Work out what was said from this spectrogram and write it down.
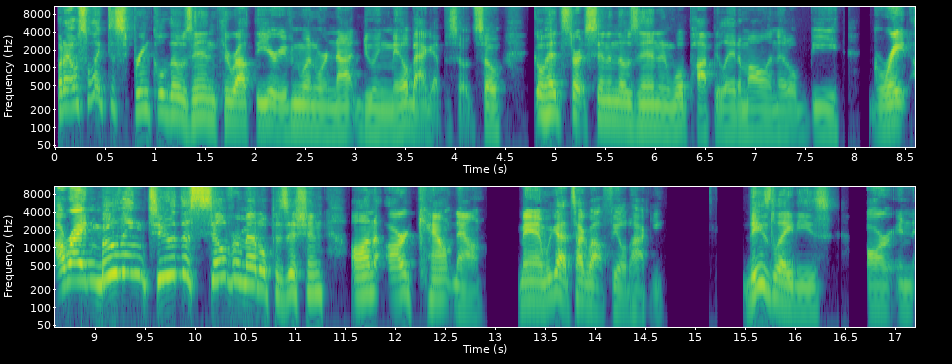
but I also like to sprinkle those in throughout the year, even when we're not doing mailbag episodes. So go ahead, start sending those in and we'll populate them all and it'll be great. All right, moving to the silver medal position on our countdown. Man, we got to talk about field hockey. These ladies are an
